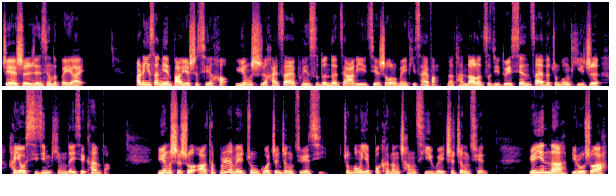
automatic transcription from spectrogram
这也是人性的悲哀。二零一三年八月十七号，余英时还在普林斯顿的家里接受了媒体采访，那谈到了自己对现在的中共体制还有习近平的一些看法。余英时说啊，他不认为中国真正崛起，中共也不可能长期维持政权。原因呢，比如说啊，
